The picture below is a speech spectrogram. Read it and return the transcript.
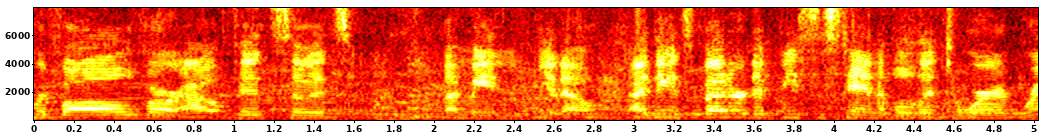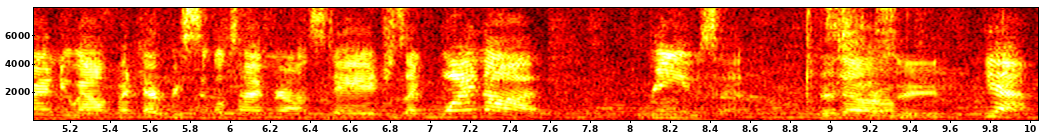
revolve our outfits so it's, I mean, you know, I think it's better to be sustainable than to wear a brand new outfit every single time you're on stage. It's like, why not reuse it? Efficiency. yeah,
